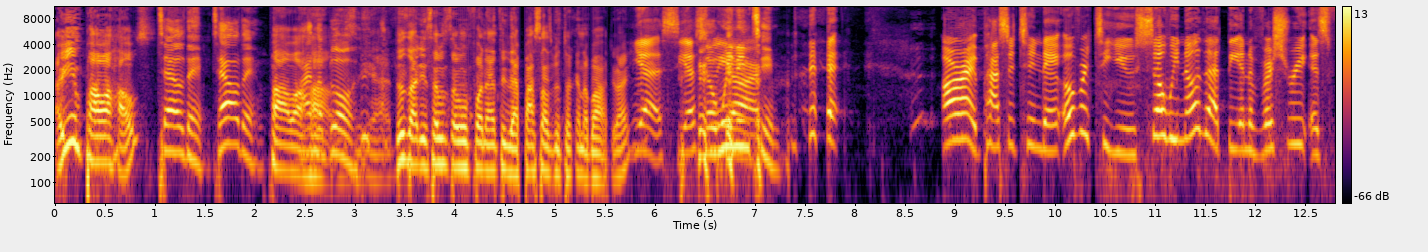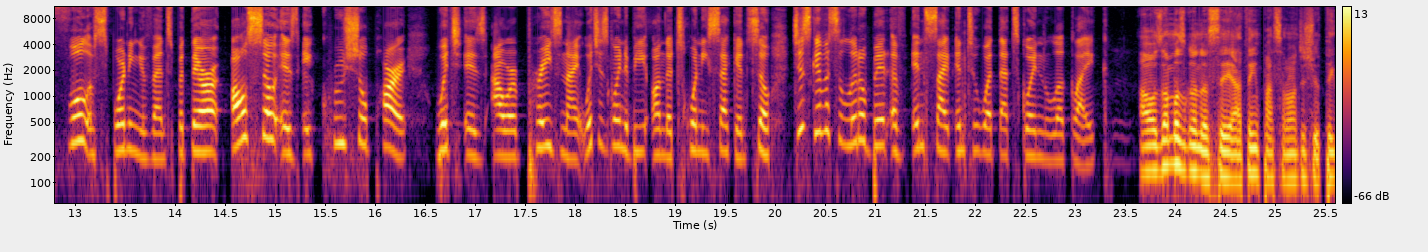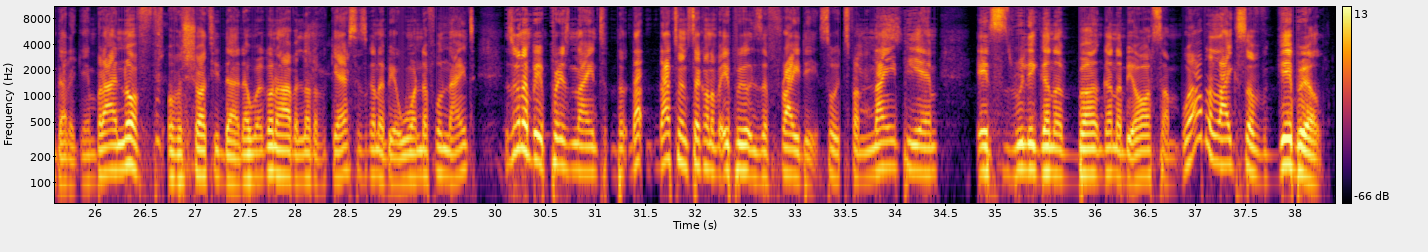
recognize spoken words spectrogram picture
Are you in Powerhouse? Tell them. Tell them. Powerhouse. By the blood. Yeah, those are the seven seven four nine three that Pastor has been talking about, right? Yes, yes, The we winning are. team. All right, Pastor Tunde, over to you. So we know that the anniversary is full of sporting events, but there are also is a crucial part, which is our praise night, which is going to be on the 22nd. So just give us a little bit of insight into what that's going to look like. I was almost going to say I think Pastor Auntie should take that again, but I know of, of a shorty that, that we're going to have a lot of guests. It's going to be a wonderful night. It's going to be a praise night. Th- That that 22nd of April is a Friday, so it's from 9 p.m. It's really gonna burn, gonna be awesome. We have the likes of Gabriel,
